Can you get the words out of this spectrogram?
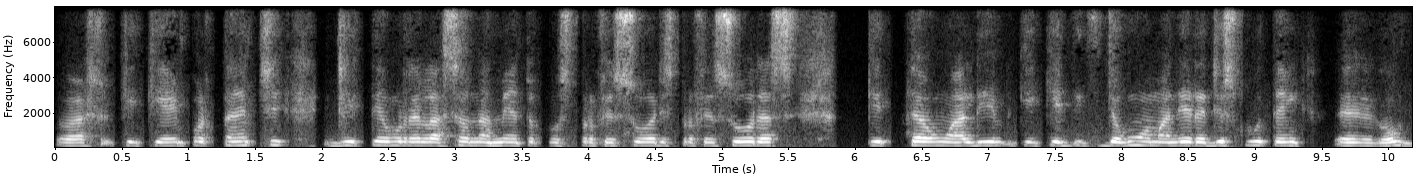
Eu acho que, que é importante de ter um relacionamento com os professores, professoras que estão ali, que, que de alguma maneira discutem é, ou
